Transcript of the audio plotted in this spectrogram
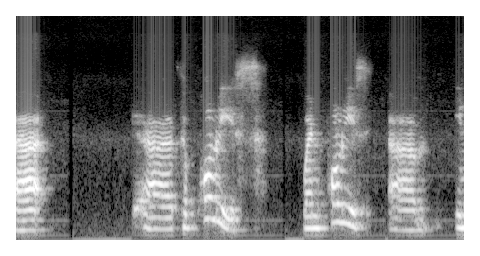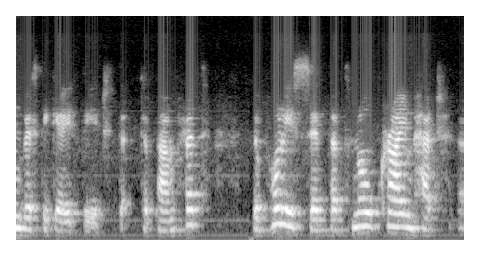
Uh, uh, the police, when police um, investigated the, the, pamphlet, the police said that no crime had uh,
